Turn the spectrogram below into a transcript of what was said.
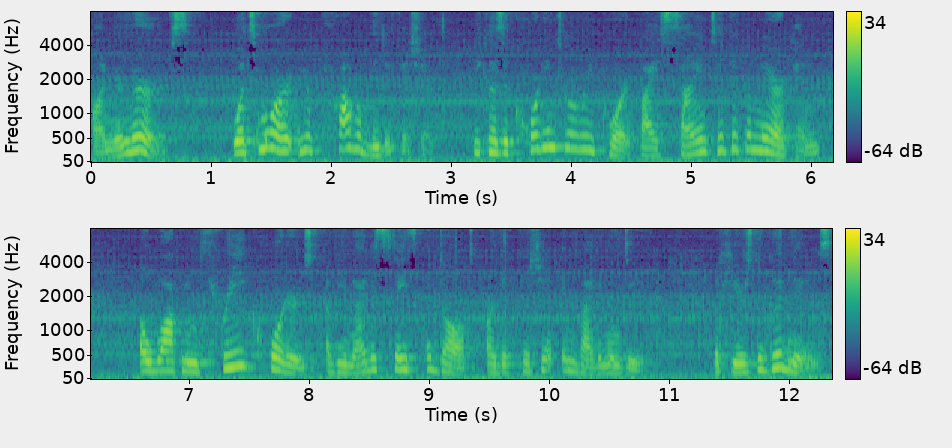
on your nerves. What's more, you're probably deficient because according to a report by Scientific American, a whopping three quarters of United States adults are deficient in vitamin D. But here's the good news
